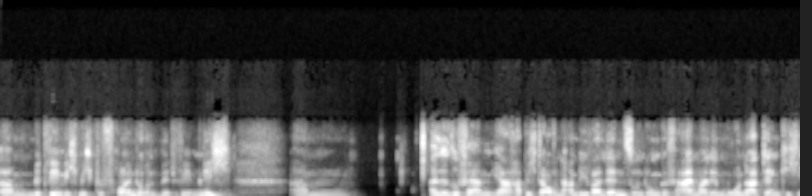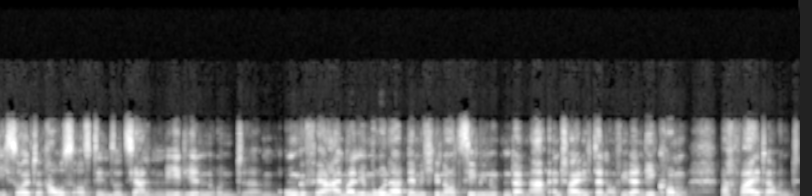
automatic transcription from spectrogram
ähm, mit wem ich mich befreunde und mit wem nicht. Ähm, also insofern, ja, habe ich da auch eine Ambivalenz und ungefähr einmal im Monat denke ich, ich sollte raus aus den sozialen Medien und ähm, ungefähr einmal im Monat, nämlich genau zehn Minuten danach, entscheide ich dann auch wieder, nee, komm, mach weiter. Und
